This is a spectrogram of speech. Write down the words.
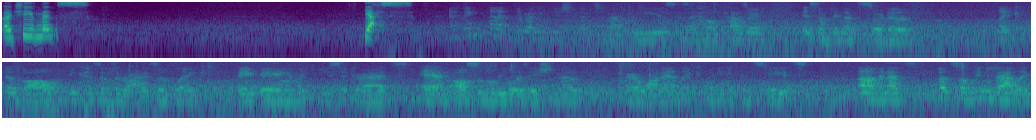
achievements? Yes. I think that the recognition of tobacco use as a health hazard is something that's sort of like evolved because of the rise of like vaping and like e-cigarettes and also the legalization of marijuana in like many different states. Um, and that's that's something that like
